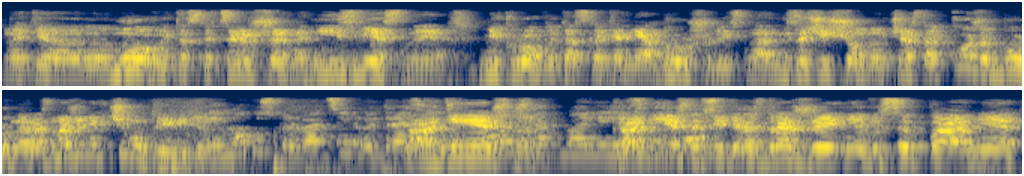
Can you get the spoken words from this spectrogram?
эти э, новые, так сказать, совершенно неизвестные микробы, так сказать, они обрушились на незащищенный участок кожи, бурное размножение к чему приведет? И могут спровоцировать развитие Конечно, болезней. Конечно, да? все эти раздражения, высыпания,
